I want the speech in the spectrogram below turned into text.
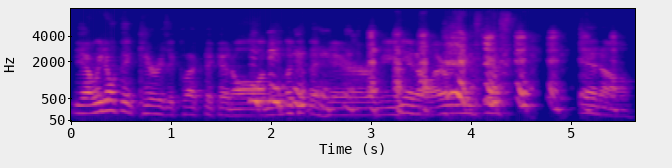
Yeah, we don't think Carrie's eclectic at all. I mean, look at the hair. I mean, you know, everything's just, you know,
